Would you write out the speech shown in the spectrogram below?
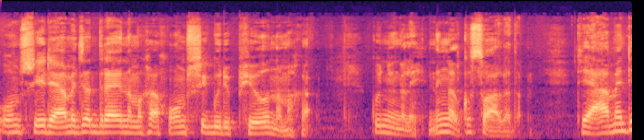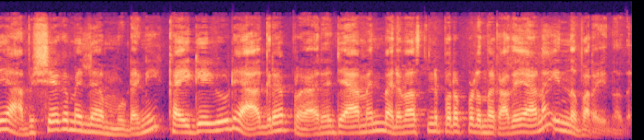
ഓം ശ്രീ രാമചന്ദ്രായ നമഃ ഓം ശ്രീ ഗുരുഭ്യോ നമഃ. കുഞ്ഞുങ്ങളെ നിങ്ങൾക്ക് സ്വാഗതം. രാമന്റെ അഭിഷേകമെല്ലാം മുടങ്ങി കൈകേയിയുടെ ആഗ്രഹപ്രകാരം രാമൻ വനവാസത്തിന് പുറപ്പെടുന്ന കഥയാണ് ഇന്ന് പറയുന്നത്.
